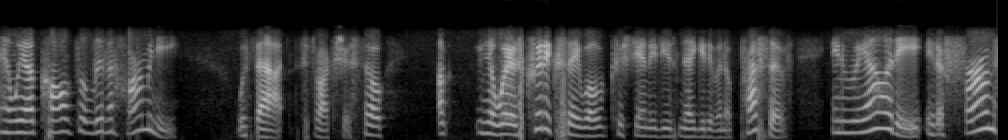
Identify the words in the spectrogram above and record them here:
And we are called to live in harmony with that structure. So, uh, you know, whereas critics say, well, Christianity is negative and oppressive, in reality, it affirms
